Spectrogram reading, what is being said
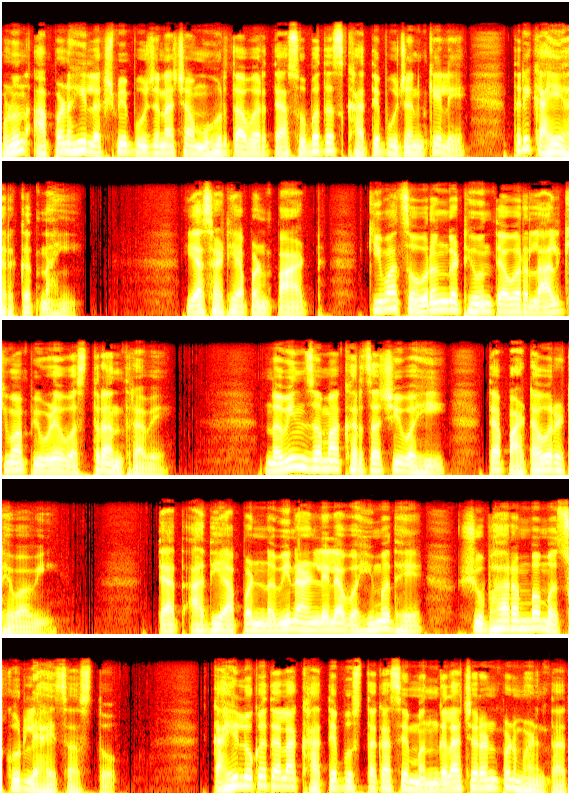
म्हणून आपणही लक्ष्मीपूजनाच्या मुहूर्तावर त्यासोबतच खातेपूजन केले तरी काही हरकत नाही. यासाठी आपण पाठ किंवा चौरंग ठेवून त्यावर लाल किंवा पिवळे वस्त्र अंथरावे. नवीन जमा खर्चाची वही त्या पाटावर ठेवावी. त्यात आधी आपण नवीन आणलेल्या वहीमध्ये शुभारंभ मजकूर लिहायचा असतो. काही लोक त्याला खातेपुस्तकाचे मंगलाचरण पण म्हणतात.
